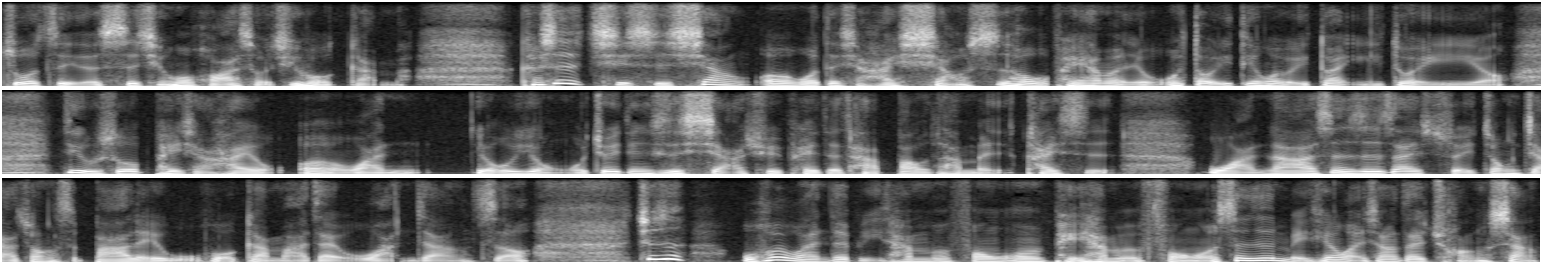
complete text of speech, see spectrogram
做自己的事情，或划手机，或干嘛。可是其实像呃我的小孩小时候，我陪他们，我都一定会有一段一对一哦。例如说陪小孩呃玩。游泳，我就一定是下去陪着他，抱着他们开始玩啊，甚至在水中假装是芭蕾舞或干嘛在玩这样子哦。就是我会玩得比他们疯，我们陪他们疯哦，甚至每天晚上在床上，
